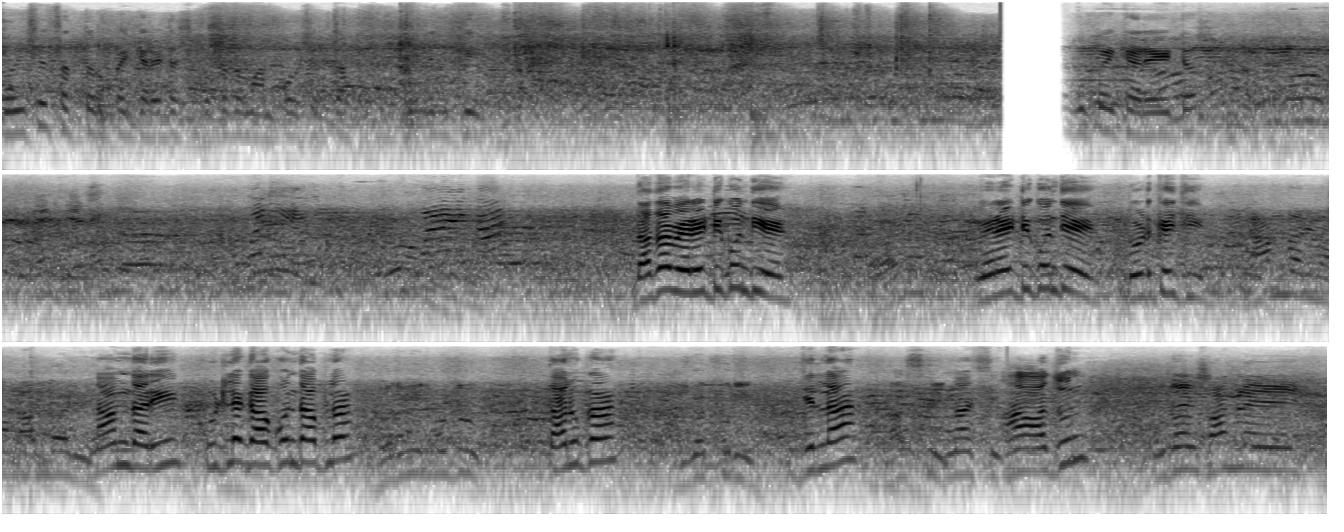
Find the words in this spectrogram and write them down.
दोनशे सत्तर रुपये कॅरेट अशा प्रकारचा माल पाहू शकता. रुपये कॅरेट. दादा व्हेरायटी कोणती आहे? व्हेरायटी कोणती आहे दोडक्याची? नामदारी. कुठले गाव कोणतं आपलं? तालुका? जिल्हा? नाशिक. हा अजून? उदय सांगले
